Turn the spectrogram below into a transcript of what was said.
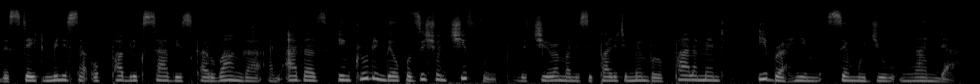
the State Minister of Public Service Karubanga and others, including the opposition chief whip, the Kira Municipality Member of Parliament Ibrahim Ssemujju Nganda.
